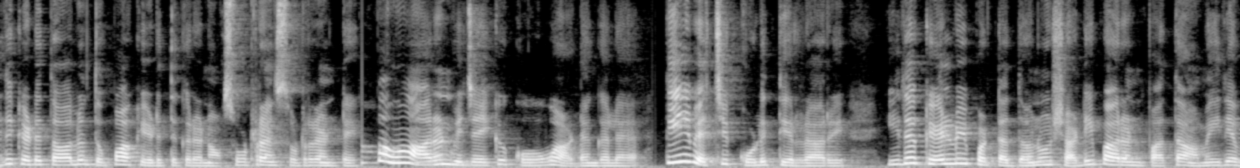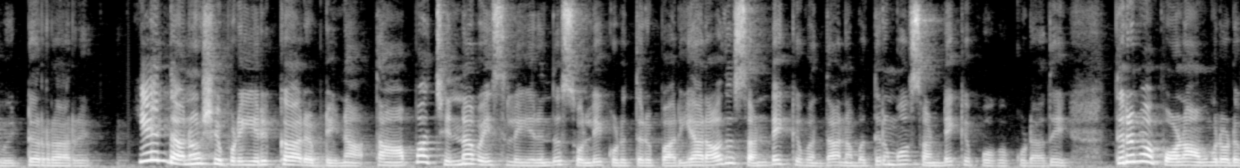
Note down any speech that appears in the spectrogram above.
எதுக்கு எடுத்தாலும் துப்பாக்கி எடுத்துக்கிறேன். நான் சுடுறேன் சுடுறேன்ட்டு. அப்பவும் அருண் விஜய்க்கு கோவம் அடங்கலை. தீ வச்சு கொளுத்திடுறாரு. இதை கேள்விப்பட்ட தனுஷ் அடிப்பாரன் பார்த்து அமைதியாக விட்டுடுறாரு. ஏன் தனுஷ் இப்படி இருக்கார் அப்படின்னா தான் அப்பா சின்ன வயசுல இருந்து சொல்லி கொடுத்துருப்பார். யாராவது சண்டைக்கு வந்தால் நம்ம திரும்பவும் சண்டைக்கு போகக்கூடாது. திரும்ப போனால் அவங்களோட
